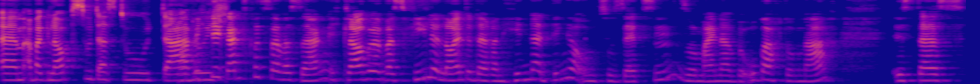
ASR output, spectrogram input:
Ähm, aber glaubst du, dass du dadurch... Darf ich dir ganz kurz da was sagen? Ich glaube, was viele Leute daran hindert, Dinge umzusetzen, so meiner Beobachtung nach, ist, dass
